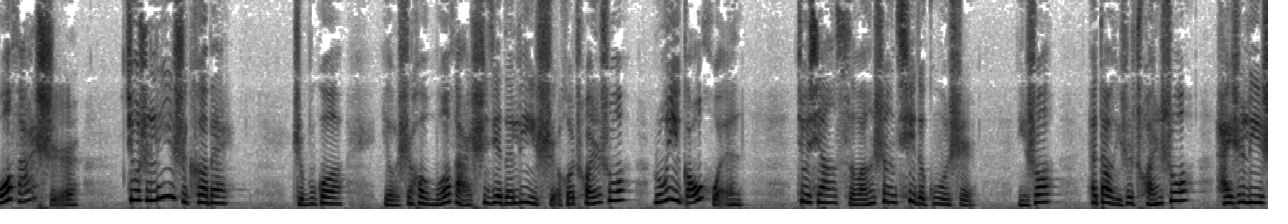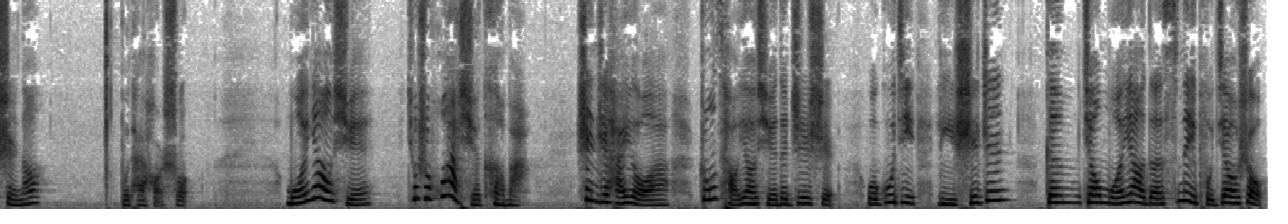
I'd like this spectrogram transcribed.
魔法史就是历史课呗。只不过有时候魔法世界的历史和传说。容易搞混，就像死亡圣器的故事，你说它到底是传说还是历史呢？不太好说。魔药学就是化学课嘛，甚至还有啊中草药学的知识。我估计李时珍跟教魔药的斯内普教授，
